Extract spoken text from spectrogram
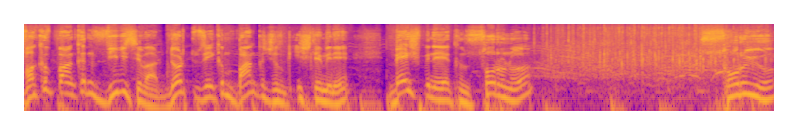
Vakıfbank'ın Vibisi var. 400'e yakın bankacılık işlemini, 5000'e yakın sorunu, soruyu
